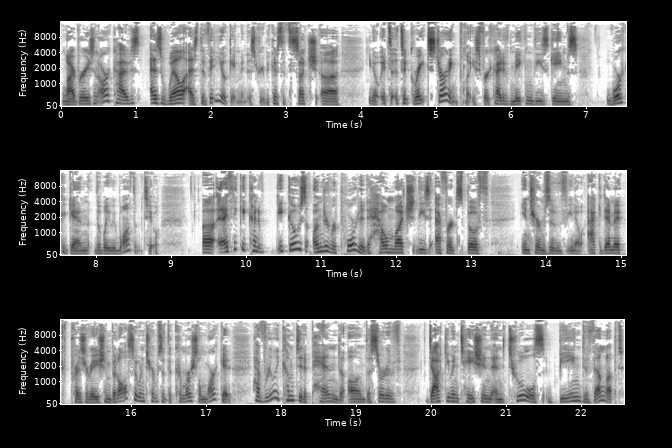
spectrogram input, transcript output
libraries and archives as well as the video game industry because it's such a you know it's it's a great starting place for kind of making these games work again the way we want them to. Uh, and I think it kind of it goes underreported how much these efforts both in terms of you know academic preservation, but also in terms of the commercial market, have really come to depend on the sort of documentation and tools being developed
